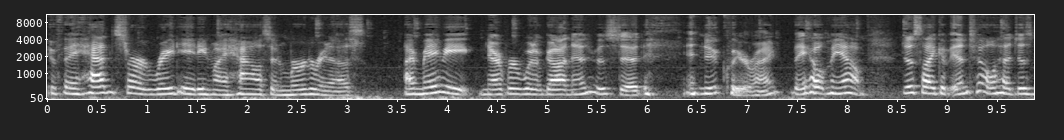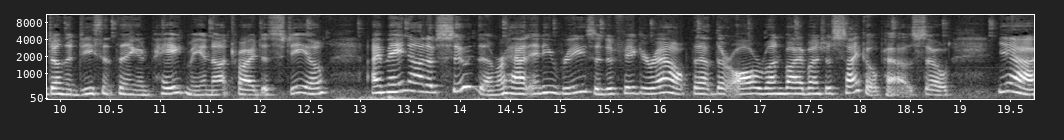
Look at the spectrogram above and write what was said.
If they hadn't started radiating my house and murdering us, I maybe never would have gotten interested in nuclear, right? They helped me out. Just like if Intel had just done the decent thing and paid me and not tried to steal, I may not have sued them or had any reason to figure out that they're all run by a bunch of psychopaths. So, yeah,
